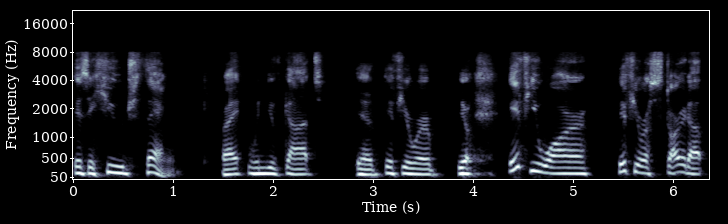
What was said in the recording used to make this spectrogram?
is a huge thing, right? When you've got, uh, if you're, you know, if you are, if you're a startup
